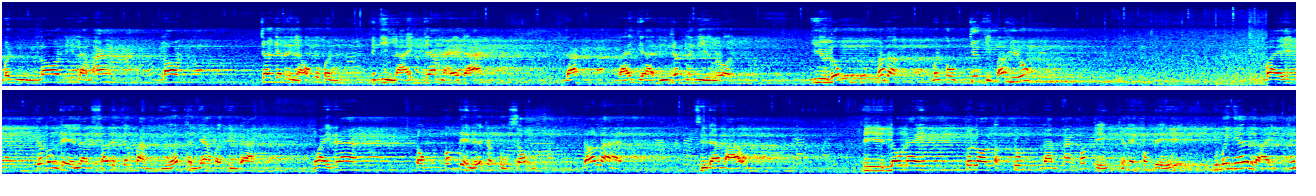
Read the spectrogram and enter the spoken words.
mình lo đi làm ăn, lo cho gia đình nhỏ của mình. Thì nhìn lại, cha mẹ đã đã đã già đi rất là nhiều rồi. Nhiều lúc, nói thật, mình còn chưa kịp báo hiếu. Vậy, cái vấn đề làm sao để cân bằng giữa thời gian và tiền bạc? Ngoài ra, còn vấn đề nữa trong cuộc sống, đó là sự đảm bảo. Thì lâu nay, tôi lo tập trung làm ăn phát triển, cho nên không để ý nhưng mới nhớ lại trước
